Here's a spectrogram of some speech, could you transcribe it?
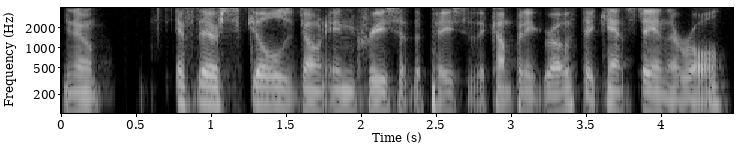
you know, if their skills don't increase at the pace of the company growth, they can't stay in their role?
